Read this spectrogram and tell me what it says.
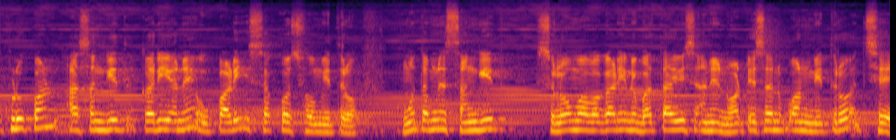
ઉખડું પણ આ સંગીત કરી અને ઉપાડી શકો છો, મિત્રો. હું તમને સંગીત સ્લોમાં વગાડીને બતાવીશ અને નોટેશન પણ, મિત્રો, છે.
